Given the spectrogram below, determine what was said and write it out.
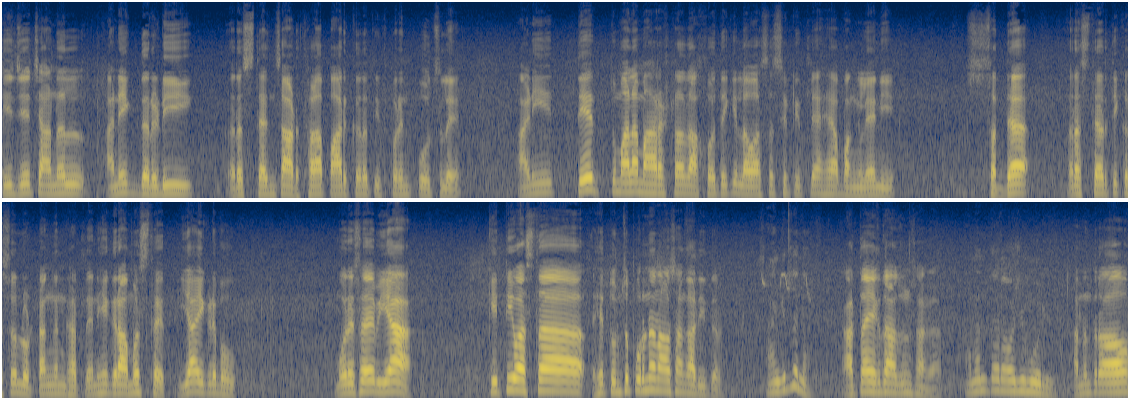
की जे चॅनल अनेक दरडी रस्त्यांचा अडथळा पार करत इथपर्यंत पोहोचलं आहे आणि ते तुम्हाला महाराष्ट्राला दाखवते की लवासा सिटीतल्या ह्या बंगल्यांनी सध्या रस्त्यावरती कसं लोटांगण घातलं आणि हे ग्रामस्थ आहेत. या इकडे भाऊ मोरे साहेब या. किती वाजता हे तुमचं पूर्ण नाव सांगा आधी तर. सांगितलं ना. आता एकदा अजून सांगा. अनंतरावजी मोरी. अनंतराव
